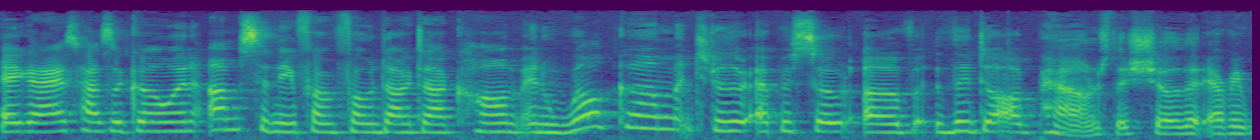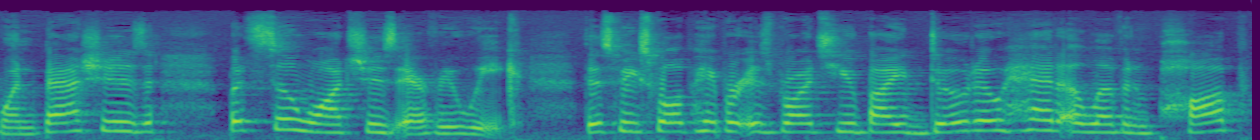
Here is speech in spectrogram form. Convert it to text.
Hey guys, how's it going? I'm Sydney from PhoneDog.com and welcome to another episode of The Dog Pound, the show that everyone bashes but still watches every week. This week's wallpaper is brought to you by Dodo Head 11 Pop.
